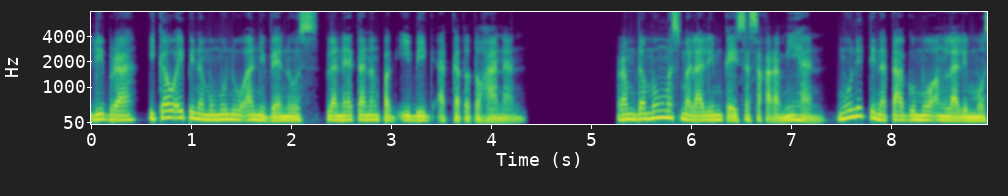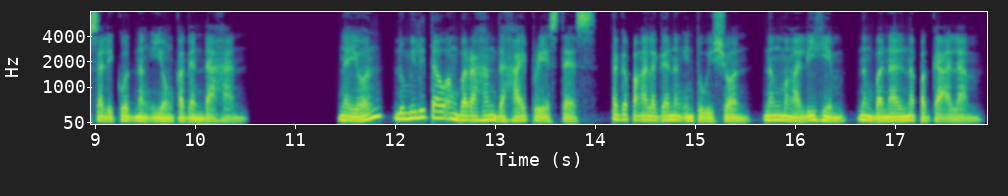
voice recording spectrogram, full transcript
Libra, ikaw ay pinamumunuan ni Venus, planeta ng pag-ibig at katotohanan. Ramdam mong mas malalim kaysa sa karamihan, ngunit tinatago mo ang lalim mo sa likod ng iyong kagandahan. Ngayon, lumilitaw ang barahang The High Priestess, tagapangalaga ng intuisyon, ng mga lihim, ng banal na pagkaalam.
